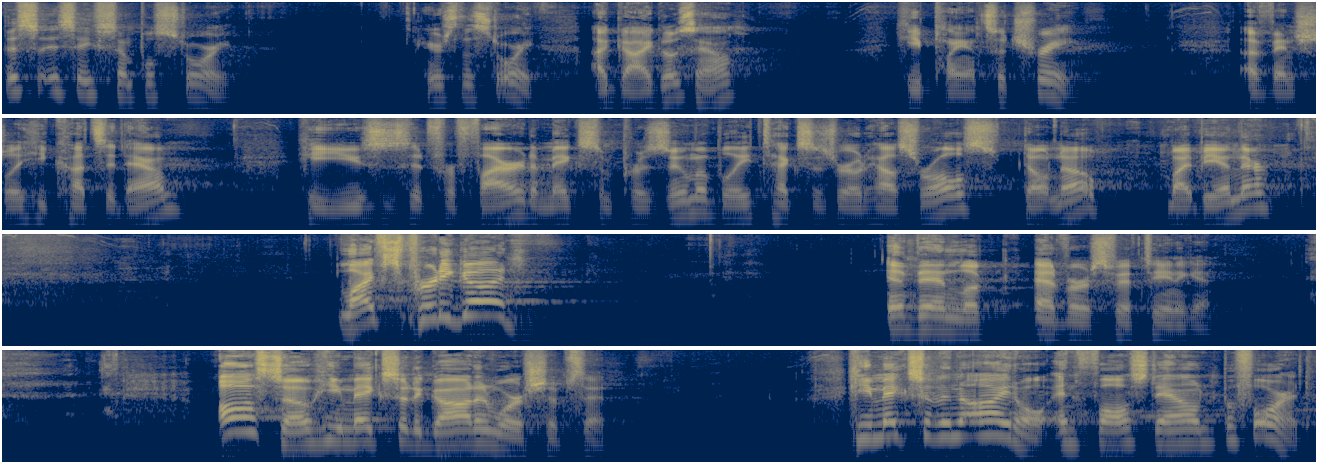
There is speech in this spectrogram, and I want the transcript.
This is a simple story. Here's the story a guy goes out, he plants a tree. Eventually, he cuts it down. He uses it for fire to make some presumably Texas Roadhouse rolls. Don't know, might be in there. Life's pretty good. And then look at verse 15 again. Also, he makes it a God and worships it. He makes it an idol and falls down before it.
